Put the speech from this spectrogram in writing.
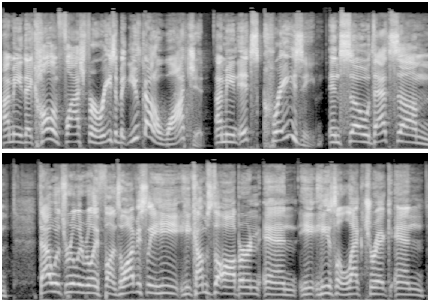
I mean, they call him Flash for a reason, but you've got to watch it. I mean, it's crazy. And so that's um that was really really fun. So obviously he he comes to Auburn and he he's electric and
